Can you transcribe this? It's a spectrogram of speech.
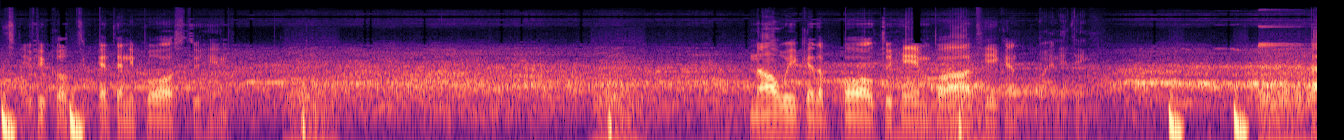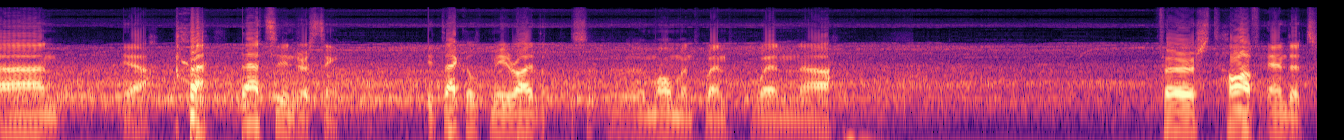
it's difficult to get any balls to him. Now we get a ball to him, but he can't do anything. And yeah, that's interesting. He tackled me right at the uh, moment when when uh, first half ended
